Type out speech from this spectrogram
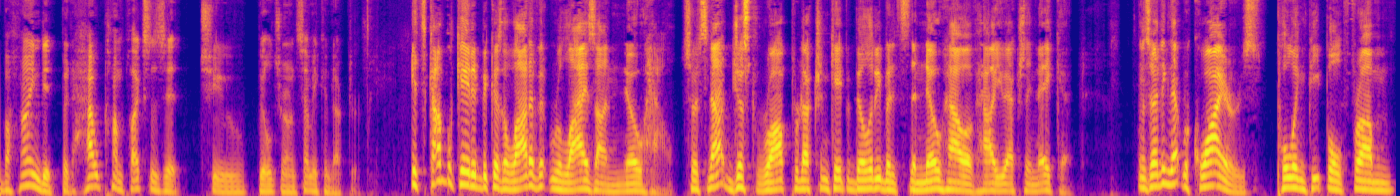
behind it. But how complex is it to build your own semiconductor? It's complicated because a lot of it relies on know-how. So it's not just raw production capability, but it's the know-how of how you actually make it. And so I think that requires pulling people from,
